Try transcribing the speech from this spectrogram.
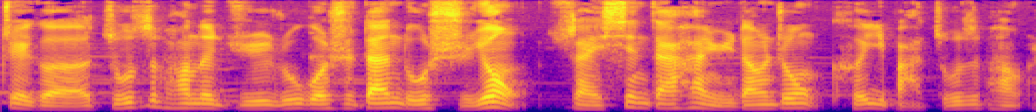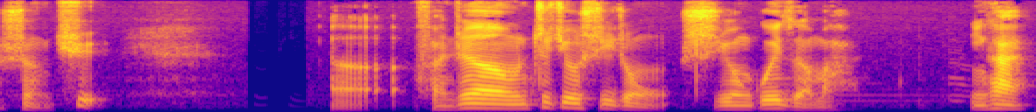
这个足字旁的“菊”，如果是单独使用，在现代汉语当中，可以把足字旁省去。呃，反正这就是一种使用规则嘛。你看，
